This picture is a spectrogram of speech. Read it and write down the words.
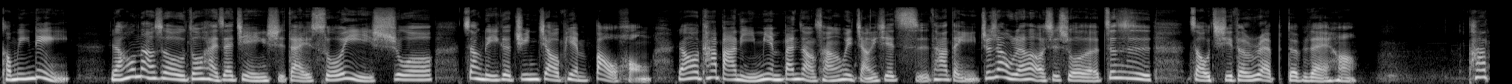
同名电影。然后那时候都还在戒严时代，所以说这样的一个军教片爆红。然后他把里面班长常常会讲一些词，他等于就像阮老师说的，这是早期的 rap，对不对哈？他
